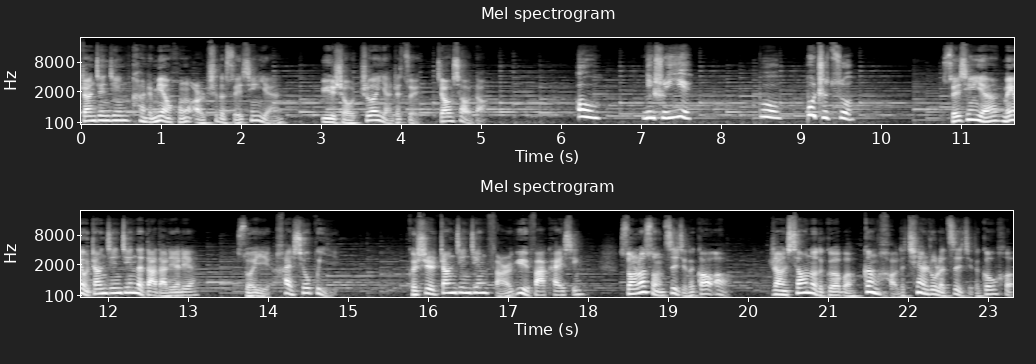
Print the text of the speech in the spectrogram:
张晶晶看着面红耳赤的随心言，玉手遮掩着嘴，娇笑道：“哦，你随意，不不吃醋。”随心言没有张晶晶的大大咧咧，所以害羞不已。可是张晶晶反而愈发开心，耸了耸自己的高傲。让肖诺的胳膊更好的嵌入了自己的沟壑。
